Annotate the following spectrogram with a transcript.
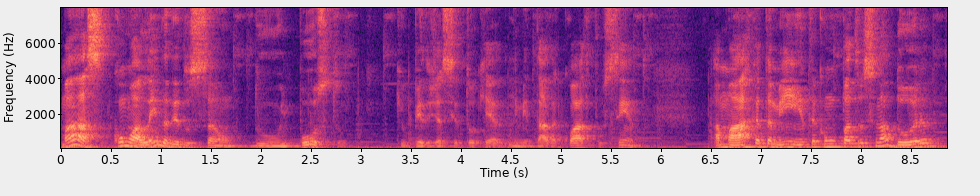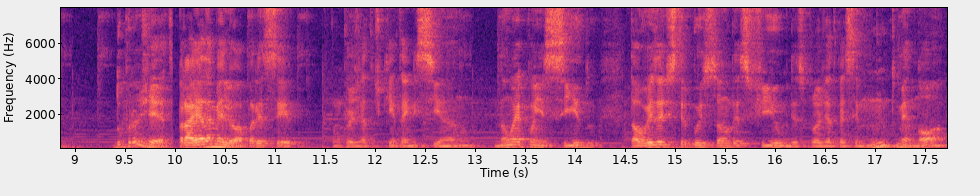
mas como além da dedução do imposto, que o Pedro já citou que é limitada a 4%, a marca também entra como patrocinadora do projeto. Para ela é melhor aparecer um projeto de quem está iniciando, não é conhecido, talvez a distribuição desse filme, desse projeto vai ser muito menor,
